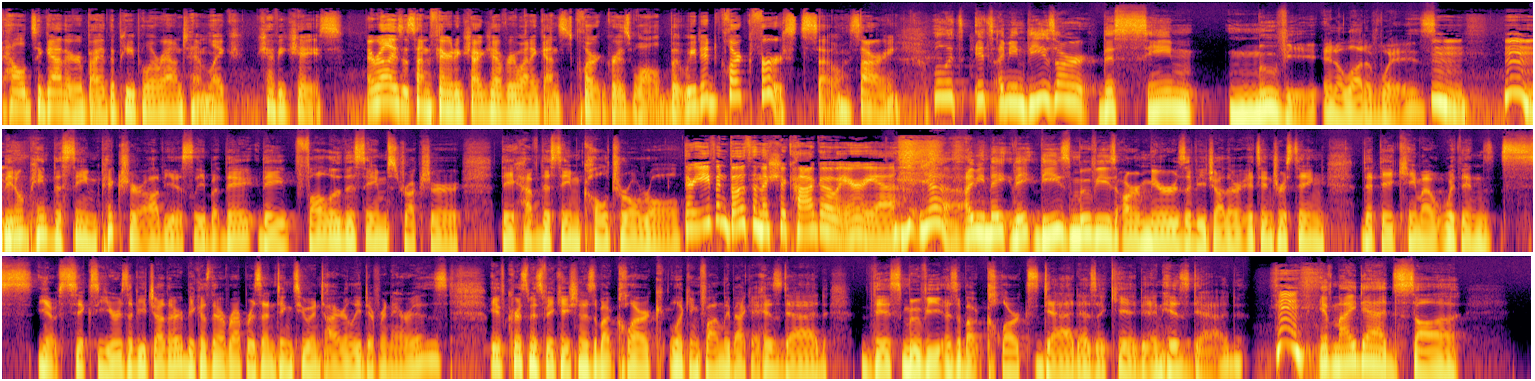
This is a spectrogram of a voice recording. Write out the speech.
held together by the people around him, like Chevy Chase. I realize it's unfair to judge everyone against Clark Griswold, but we did Clark first, so sorry. Well, it's it's. I mean, these are the same movie in a lot of ways. Hmm. Hmm. They don't paint the same picture, obviously, but they they follow the same structure. They have the same cultural role. They're even both in the Chicago area. yeah, I mean, they they these movies are mirrors of each other. It's interesting that they came out within you know six years of each other because they're representing two entirely different eras. If Christmas Vacation is about Clark looking fondly back at his dad, this movie is about Clark's dad as a kid and his dad. Hmm. If my dad saw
